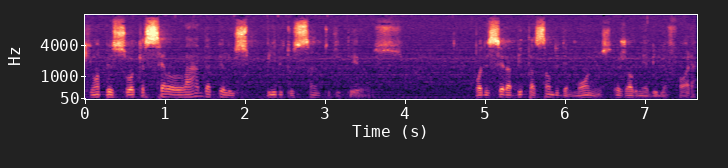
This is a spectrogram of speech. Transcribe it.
que uma pessoa que é selada pelo Espírito Santo de Deus, pode ser habitação de demônios, eu jogo minha Bíblia fora.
